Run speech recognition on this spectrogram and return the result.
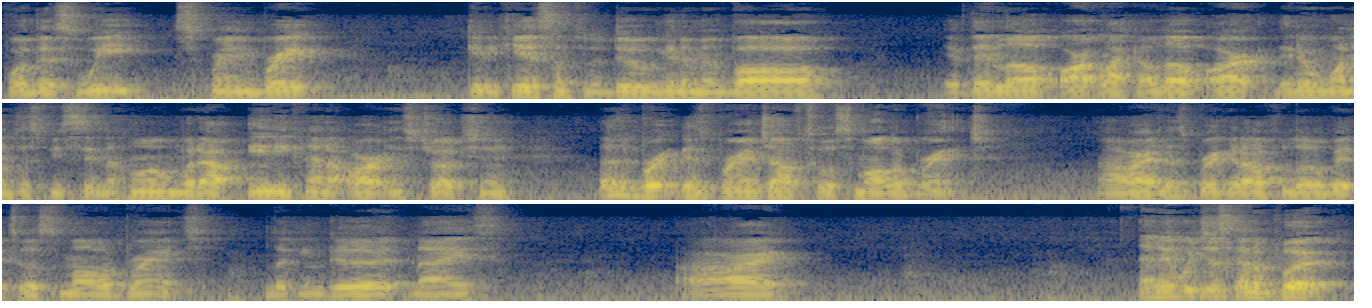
for this week, spring break. Get the kids something to do, get them involved. If they love art like I love art, they don't want to just be sitting at home without any kind of art instruction Let's break this branch off to a smaller branch. All right, let's break it off a little bit to a smaller branch. Looking good, nice. All right. And then we're just gonna put,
